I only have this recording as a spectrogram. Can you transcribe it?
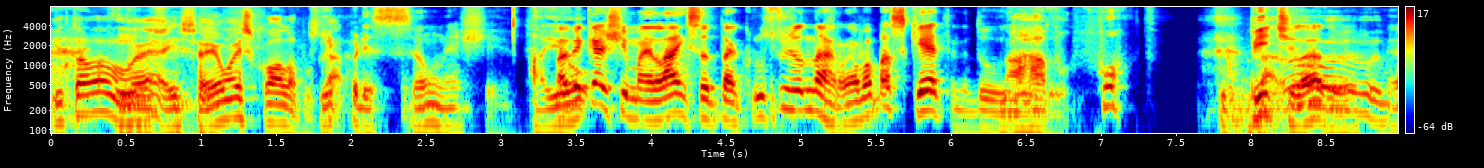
Então, Deus, é, isso aí é uma escola pro Que cara. pressão, né, Che? Aí Mas eu vem cá, mas lá em Santa Cruz tu já narrava basquete, né? Do, do- narrava. do, Pô, do pitch lá. Do, é,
